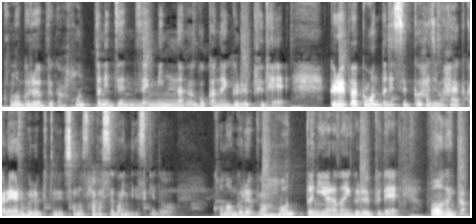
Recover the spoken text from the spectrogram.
このグループが本当に全然みんなが動かないグループでグループワーク本当にすっごい初め早くからやるグループというその差がすごいんですけどこのグループは本当にやらないグループでもうなんか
